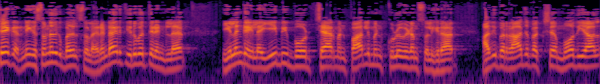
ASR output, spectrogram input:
Shekar நீங்க சொன்னதுக்கு பதில் சொல்ல. ரெண்டாயிரத்தி இருபத்தி ரெண்டுல இலங்கையில இபி போர்டு சேர்மன் பார்லிமெண்ட் குழுவிடம் சொல்கிறார் அதிபர் ராஜபக்ஷ மோதியால்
